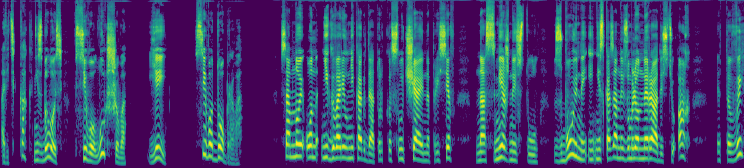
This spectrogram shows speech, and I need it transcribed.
а ведь как не сбылось всего лучшего, ей всего доброго. Со мной он не говорил никогда, только случайно присев на смежный стул, с буйной и несказанно изумленной радостью. «Ах, это вы,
